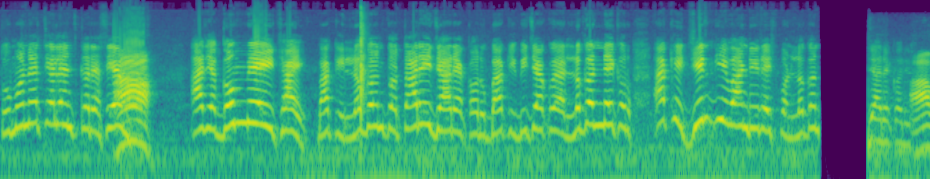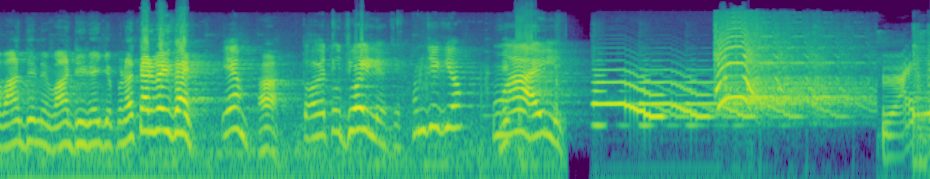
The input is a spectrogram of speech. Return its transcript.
તું મને ચેલેન્જ કરે છે આજે ગમે એ થાય. બાકી લગન તો તારી જારે કરું. બાકી બીજા કોઈ લગન લગ્ન નહીં કરું. આખી જિંદગી વાંઢી રહીશ પણ લગન જારે કરીશ. આ વાંધીને વાંઢી રહી પણ અત્યારે જાય. એમ? હા. તો હવે તું જોઈ લેજે. સમજી ગયો? હું હા આ Bye.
